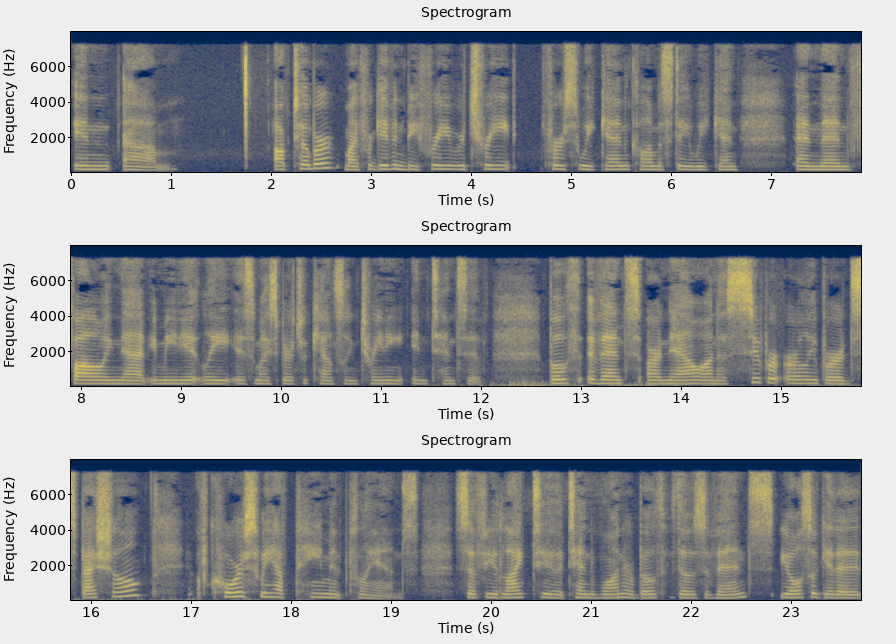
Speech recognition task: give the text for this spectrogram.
in um, October, my Forgive and Be Free retreat, first weekend, Columbus Day weekend, And then following that immediately is my spiritual counseling training intensive. Both events are now on a super early bird special. Of course, we have payment plans. So if you'd like to attend one or both of those events, you also get a,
